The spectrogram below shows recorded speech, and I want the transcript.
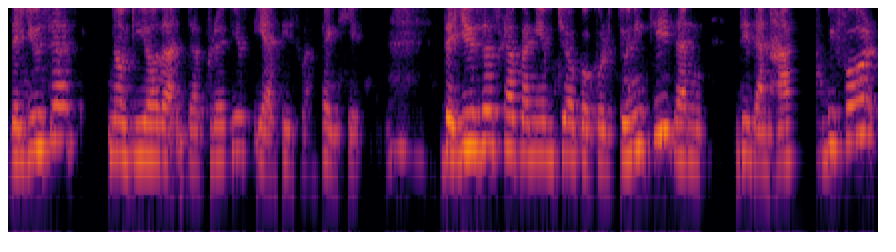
the users, no, the other, the previous, yeah, this one, thank you. The users have a new job opportunity than didn't have before,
